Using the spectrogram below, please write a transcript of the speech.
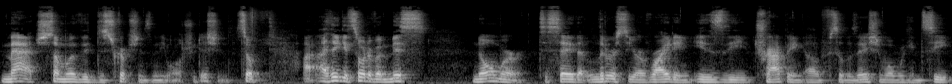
match some of the descriptions in the oral traditions. So I think it's sort of a misnomer to say that literacy or writing is the trapping of civilization when we can see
